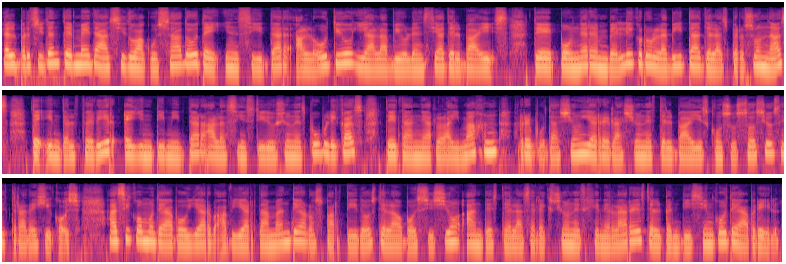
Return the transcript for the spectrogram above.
El presidente Meta ha sido acusado de incitar al odio y a la violencia del país, de poner en peligro la vida de las personas, de interferir e intimidar a las instituciones públicas, de dañar la imagen, reputación y relaciones del país con sus socios estratégicos, así como de apoyar abiertamente a los partidos de la oposición antes de las elecciones generales del 25 de abril.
